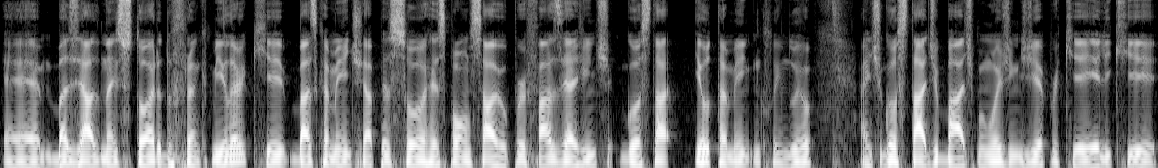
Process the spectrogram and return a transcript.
é, baseado na história do Frank Miller, que basicamente é a pessoa responsável por fazer a gente gostar, eu também, incluindo eu, a gente gostar de Batman hoje em dia, porque é ele que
